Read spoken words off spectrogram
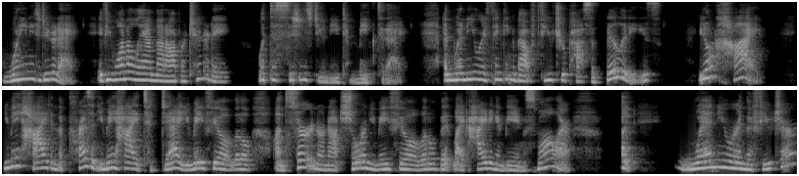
what do you need to do today? If you want to land that opportunity, what decisions do you need to make today? And when you are thinking about future possibilities, you don't hide. You may hide in the present. You may hide today. You may feel a little uncertain or not sure, and you may feel a little bit like hiding and being smaller. But when you are in the future,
